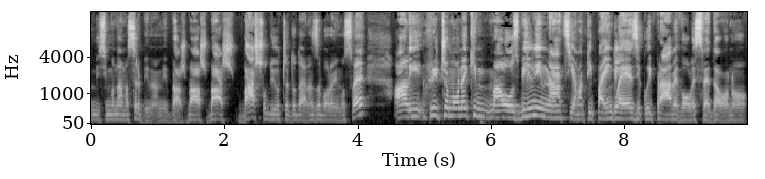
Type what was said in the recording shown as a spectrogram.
mislim o nama Srbima, mi baš, baš, baš, baš od juče do danas zaboravimo sve, ali pričamo o nekim malo ozbiljnijim nacijama, tipa Englezi koji prave vole sve da ono,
